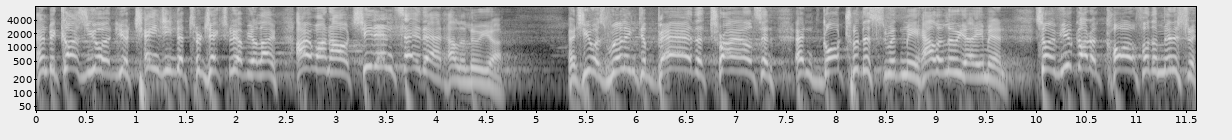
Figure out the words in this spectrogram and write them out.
And because you're, you're changing the trajectory of your life, I want out. She didn't say that. Hallelujah. And she was willing to bear the trials and, and go through this with me. Hallelujah. Amen. So if you got a call for the ministry,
